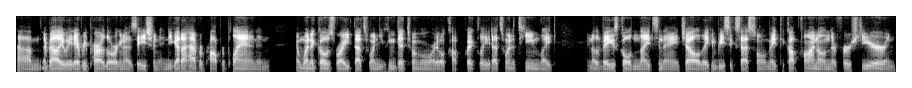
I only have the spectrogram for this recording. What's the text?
um, evaluate every part of the organization and you got to have a proper plan. And, and when it goes right, that's when you can get to a Memorial Cup quickly. That's when a team like, you know, the Vegas Golden Knights in the NHL, they can be successful and make the cup final in their first year. And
